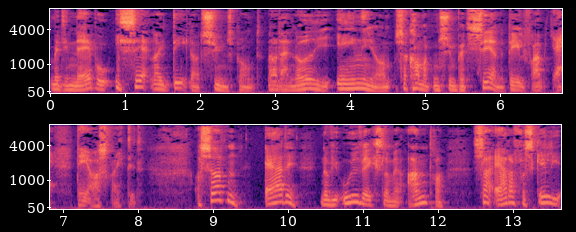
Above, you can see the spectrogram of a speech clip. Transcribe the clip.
med din nabo, især når I deler et synspunkt. Når der er noget, I er enige om, så kommer den sympatiserende del frem. Ja, det er også rigtigt. Og sådan er det, når vi udveksler med andre, så er der forskellige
